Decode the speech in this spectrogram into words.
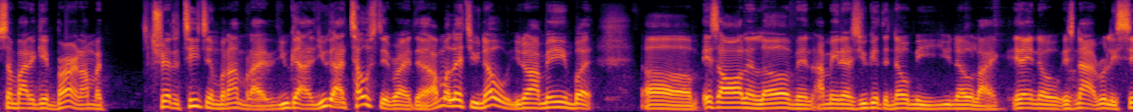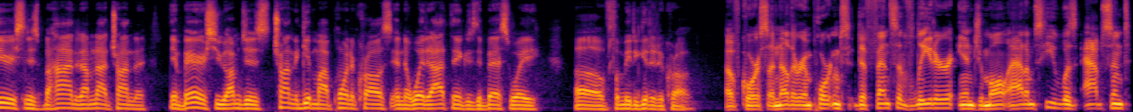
somebody get burned, I'm a try to teach them, but I'm like, you got you got toasted right there. I'm gonna let you know. You know what I mean? But um, it's all in love, and I mean, as you get to know me, you know, like it ain't no, it's not really seriousness behind it. I'm not trying to embarrass you. I'm just trying to get my point across in the way that I think is the best way uh, for me to get it across. Of course, another important defensive leader in Jamal Adams. He was absent.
